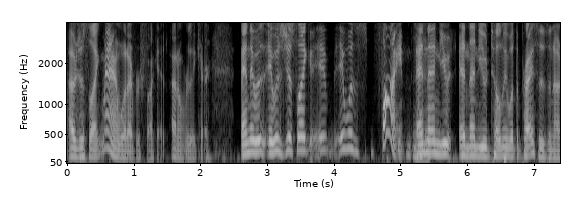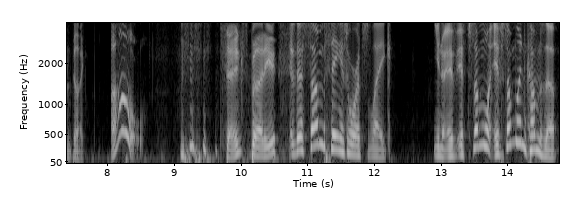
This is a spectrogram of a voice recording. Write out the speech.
I was just like, man, whatever, fuck it, I don't really care. And it was it was just like it, it was fine. And mm-hmm. then you and then you would tell me what the price is, and I'd be like, oh, thanks, buddy. there's some things where it's like you know, if, if someone if someone comes up,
